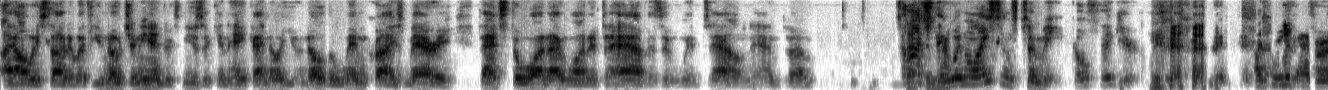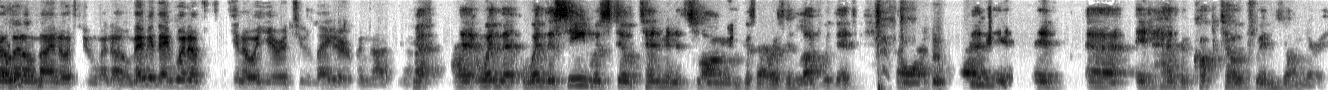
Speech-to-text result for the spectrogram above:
I always thought, if you know Jimi Hendrix music, and Hank, I know you know "The Wind Cries Mary." That's the one I wanted to have as it went down. And um, gosh, didn't they happen. wouldn't license to me. Go figure. I think For a little 90210, maybe they would have, you know, a year or two later, but not. not. I, I- when the when the scene was still ten minutes long because I was in love with it, uh, it it, uh, it had the Cocteau twins under it.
